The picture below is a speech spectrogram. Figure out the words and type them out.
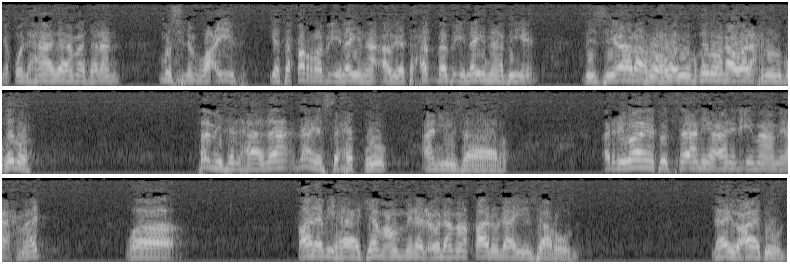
يقول هذا مثلا مسلم ضعيف يتقرب إلينا أو يتحبب إلينا بالزيارة وهو يبغضنا ونحن نبغضه. فمثل هذا لا يستحق أن يزار. الرواية الثانية عن الإمام أحمد و قال بها جمع من العلماء قالوا لا يزارون لا يعادون.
